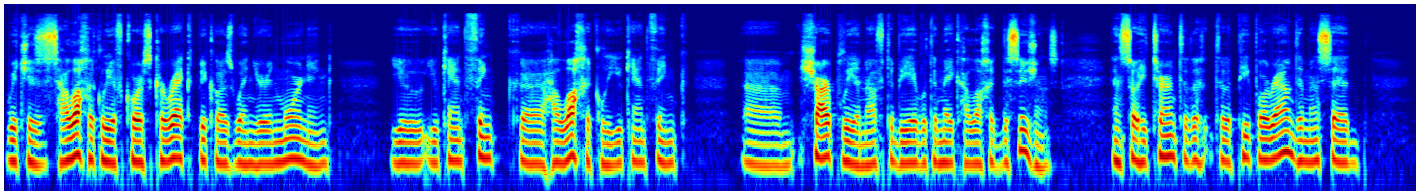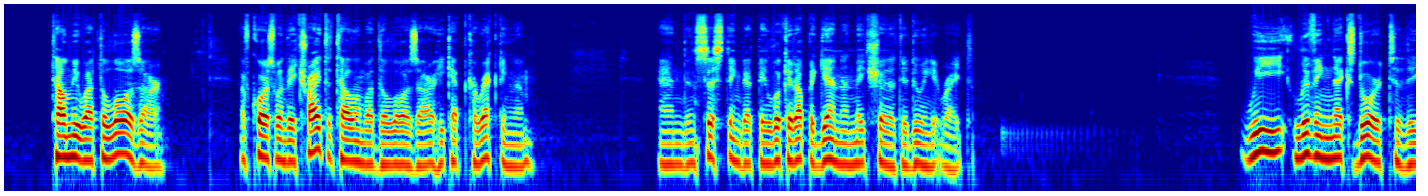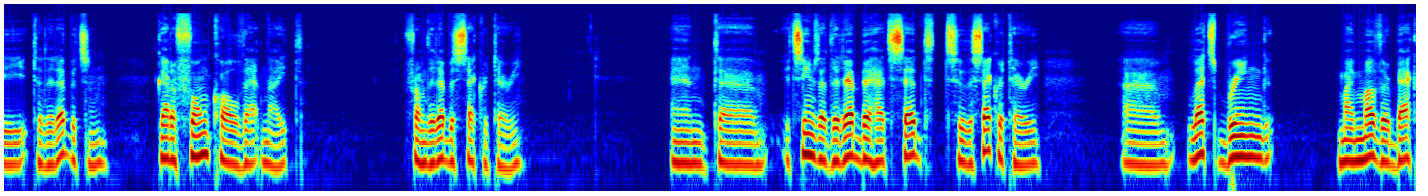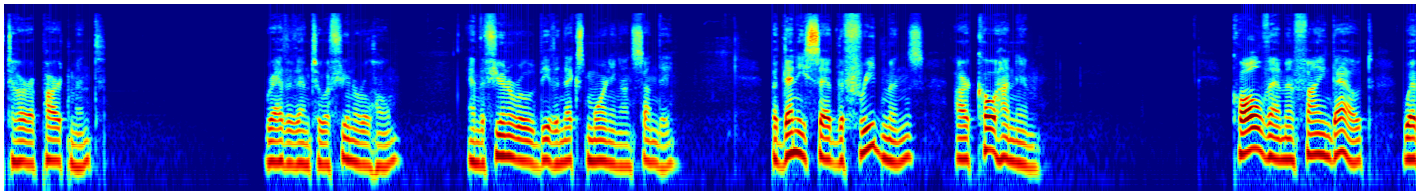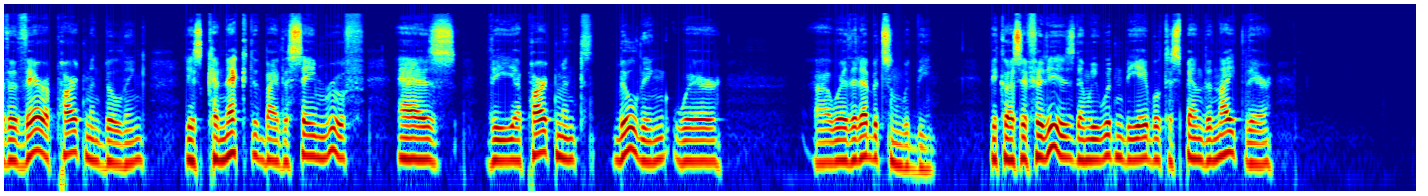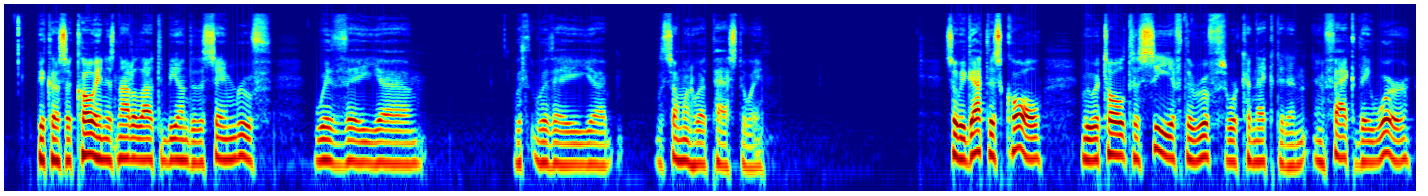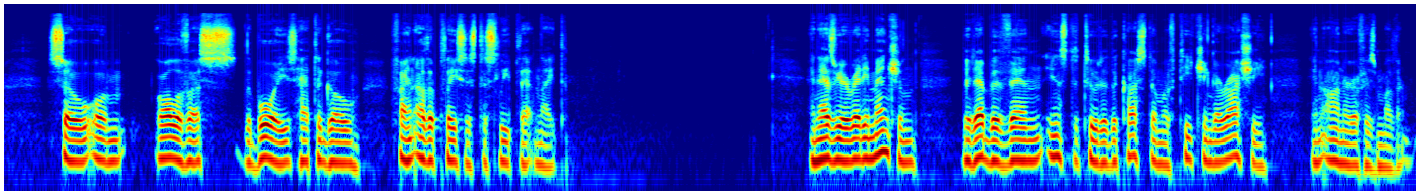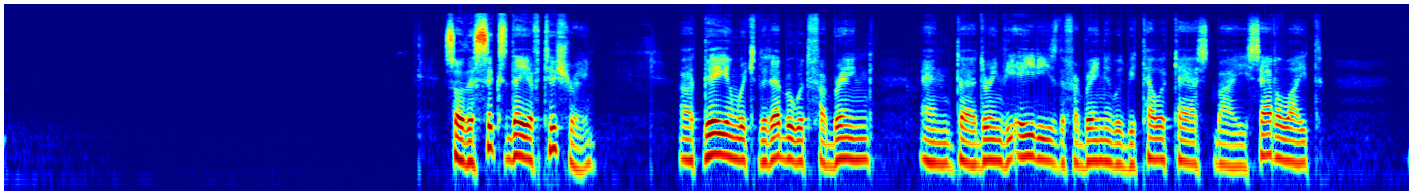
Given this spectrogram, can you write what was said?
Which is halachically, of course, correct because when you're in mourning, you you can't think uh, halachically, you can't think um, sharply enough to be able to make halachic decisions. And so he turned to the to the people around him and said, "Tell me what the laws are." Of course, when they tried to tell him what the laws are, he kept correcting them and insisting that they look it up again and make sure that they're doing it right. We living next door to the to the Rebbitzin got a phone call that night from the Rebbe's secretary. And uh, it seems that the Rebbe had said to the secretary, um, let's bring my mother back to her apartment rather than to a funeral home. And the funeral would be the next morning on Sunday. But then he said, the Friedmans are Kohanim. Call them and find out whether their apartment building is connected by the same roof as the apartment building where uh, where the Rebbitzin would be. Because if it is, then we wouldn't be able to spend the night there because a Kohen is not allowed to be under the same roof with a uh, with with a uh, with someone who had passed away. So we got this call. We were told to see if the roofs were connected, and in fact they were. So um, all of us, the boys, had to go find other places to sleep that night. And as we already mentioned, the Rebbe then instituted the custom of teaching a Rashi in honor of his mother. So the sixth day of Tishrei, a day in which the Rebbe would farbreng, and uh, during the 80s, the farbrengen would be telecast by satellite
